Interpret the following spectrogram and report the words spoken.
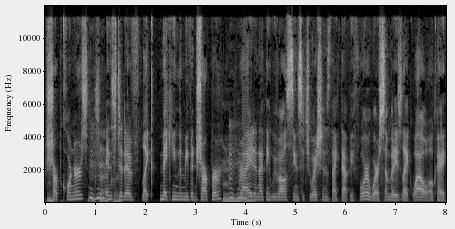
sharp corners instead of like making them even sharper, right? And I think we've all seen situations like that before, where somebody's like, "Wow, okay,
